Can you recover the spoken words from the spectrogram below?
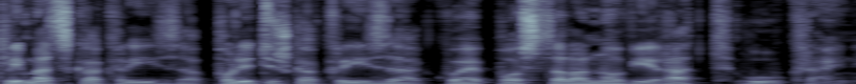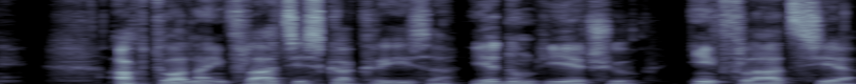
klimatska kriza, politička kriza koja je postala novi rat u Ukrajini. Aktualna inflacijska kriza, jednom riječju inflacija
